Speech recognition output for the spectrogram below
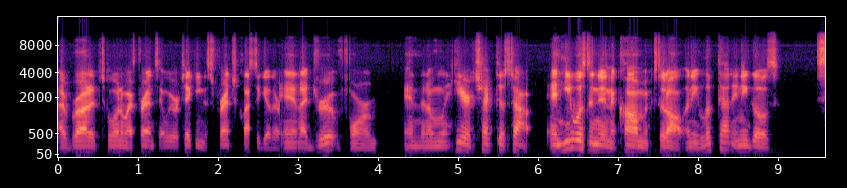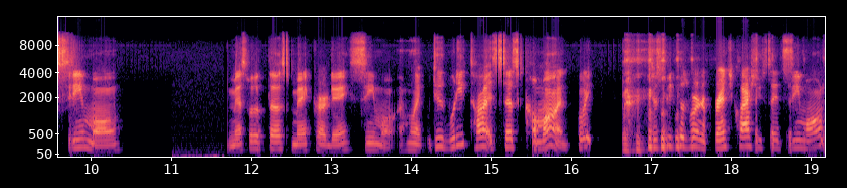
I brought it to one of my friends, and we were taking this French class together. And I drew it for him, and then I'm like, "Here, check this out." And he wasn't in into comics at all, and he looked at it and he goes, "Simon." mess with us, make our day, Simon. I'm like, dude, what are you talking? It says, come on. What, just because we're in a French class, you said Simon?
